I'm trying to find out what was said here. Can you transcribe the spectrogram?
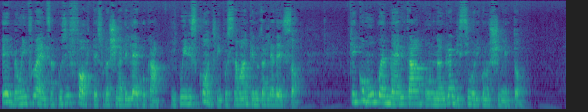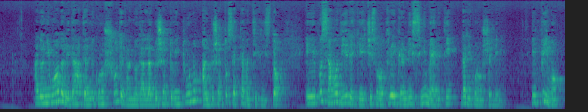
ebbe un'influenza così forte sulla Cina dell'epoca, i cui riscontri possiamo anche notarli adesso, che comunque merita un grandissimo riconoscimento. Ad ogni modo le date a noi conosciute vanno dal 221 al 207 a.C. e possiamo dire che ci sono tre grandissimi meriti da riconoscerli. Il primo,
